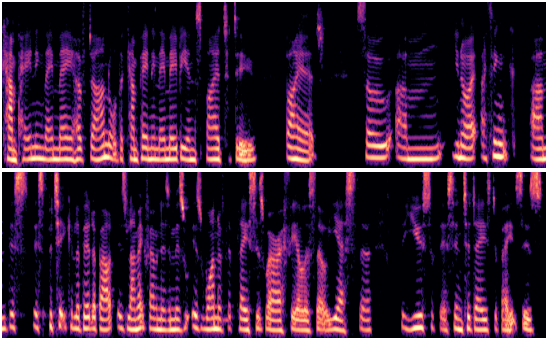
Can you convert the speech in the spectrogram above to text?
campaigning they may have done, or the campaigning they may be inspired to do by it. So, um, you know, I, I think um, this this particular bit about Islamic feminism is is one of the places where I feel as though yes, the the use of this in today's debates is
